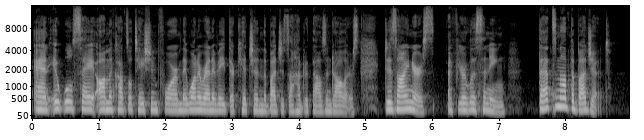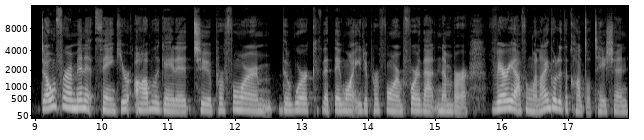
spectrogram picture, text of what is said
And it will say on the consultation form, they want to renovate their kitchen, the budget's $100,000. Designers, if you're listening, that's not the budget don't for a minute think you're obligated to perform the work that they want you to perform for that number. Very often, when I go to the consultation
